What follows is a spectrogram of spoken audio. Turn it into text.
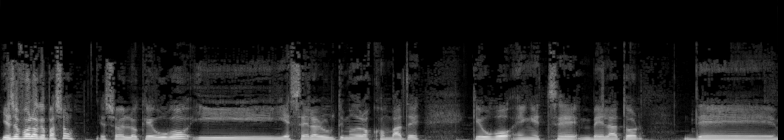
Y eso fue lo que pasó, eso es lo que hubo y ese era el último de los combates que hubo en este Velator de,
